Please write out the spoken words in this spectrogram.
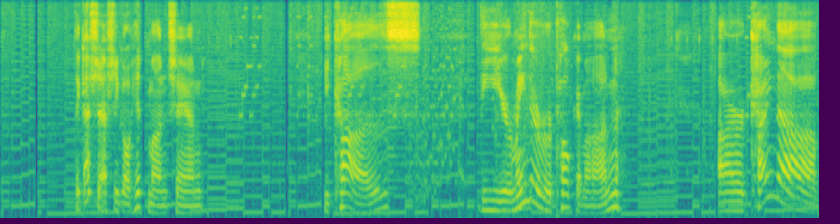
I think I should actually go Hitmonchan. Because the remainder of her Pokemon are kinda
